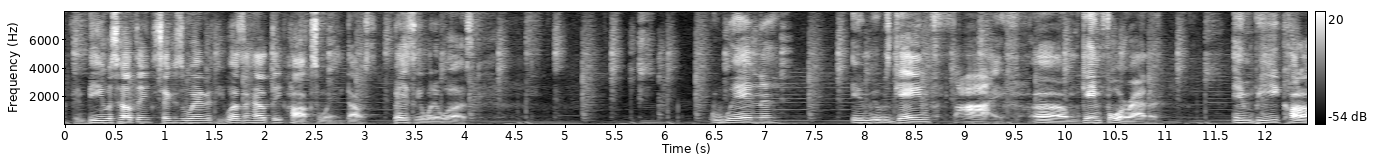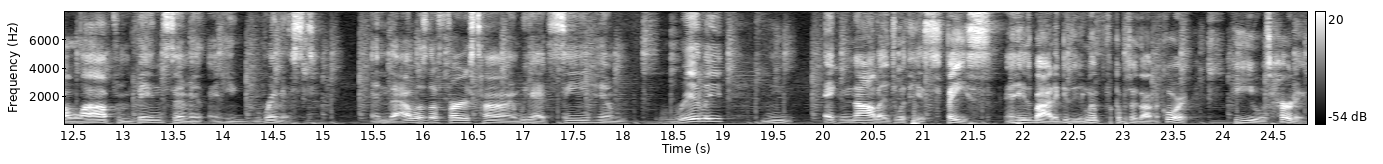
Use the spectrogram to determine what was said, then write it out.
If Embiid was healthy, Sixers win. If he wasn't healthy, Hawks win. That was basically what it was. When it was game five, um, game four rather, Embiid caught a lob from Ben Simmons and he grimaced, and that was the first time we had seen him really acknowledge with his face and his body because he limped for a couple times down the court. He was hurting.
